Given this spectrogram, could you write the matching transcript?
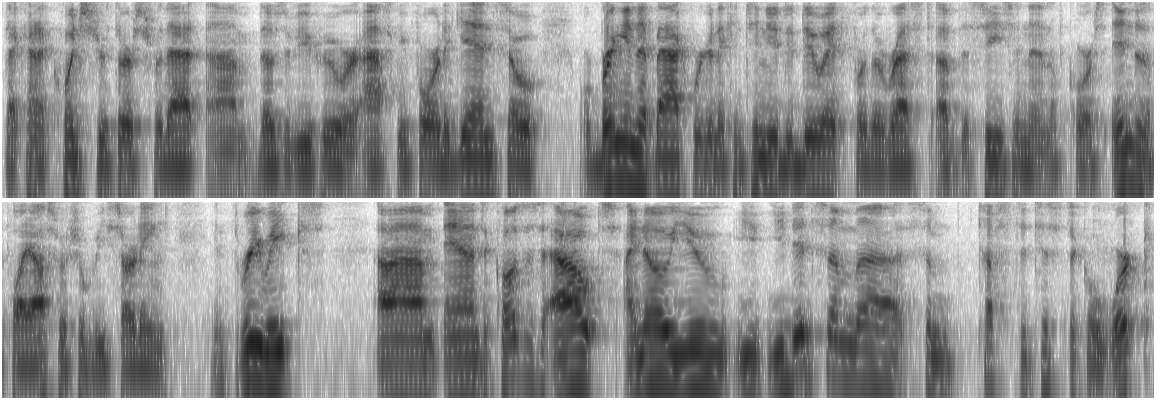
that kind of quenched your thirst for that. Um, those of you who are asking for it again, so we're bringing it back. We're going to continue to do it for the rest of the season, and of course into the playoffs, which will be starting in three weeks. Um, and to close us out, I know you you, you did some uh, some tough statistical work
